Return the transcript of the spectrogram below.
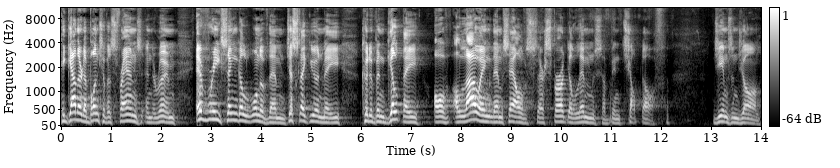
he gathered a bunch of his friends in the room. Every single one of them, just like you and me, could have been guilty of allowing themselves, their spiritual limbs have been chopped off. James and John.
